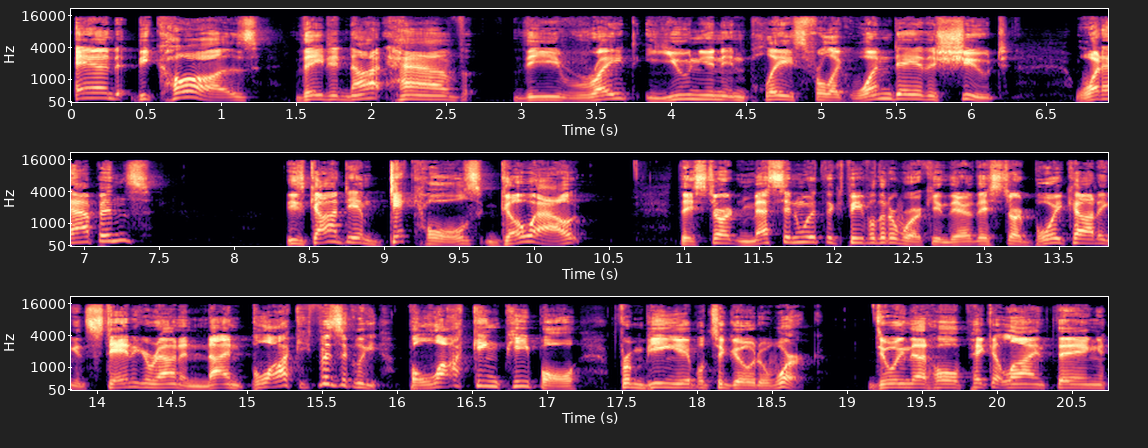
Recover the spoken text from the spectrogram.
and because they did not have the right union in place for like one day of the shoot, what happens? These goddamn dickholes go out they start messing with the people that are working there. They start boycotting and standing around and, and blocking, physically blocking people from being able to go to work, doing that whole picket line thing,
